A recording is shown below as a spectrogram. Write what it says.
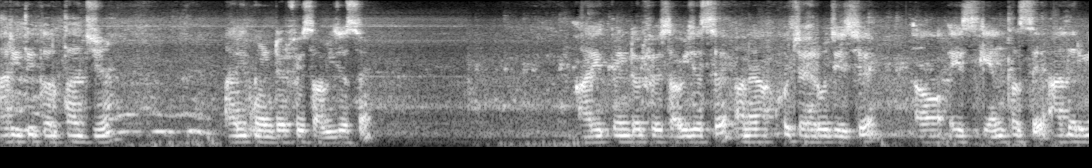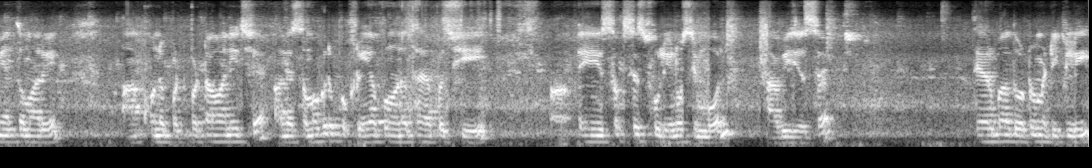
આ રીતે કરતા જ આ રીતનું ઇન્ટરફેસ આવી જશે? આ રીતનું ઇન્ટરફેસ આવી જશે? અને આખો ચહેરો જે છે એ સ્કેન થશે. આ દરમિયાન તમારે આંખોને પટપટાવવાની છે અને સમગ્ર પ્રક્રિયા પૂર્ણ થયા પછી એ સક્સેસફુલીનો સિમ્બોલ આવી જશે. ત્યારબાદ ઓટોમેટિકલી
